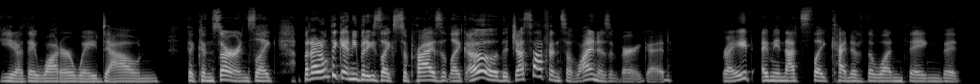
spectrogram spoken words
you know, they water way down the concerns. Like, but I don't think anybody's like surprised that, like, oh, the Jets offensive line isn't very good. Right. I mean, that's like kind of the one thing that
